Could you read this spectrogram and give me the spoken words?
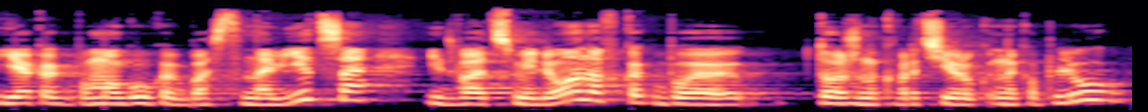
я как бы могу как бы остановиться, и 20 миллионов как бы тоже на квартиру накоплю,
